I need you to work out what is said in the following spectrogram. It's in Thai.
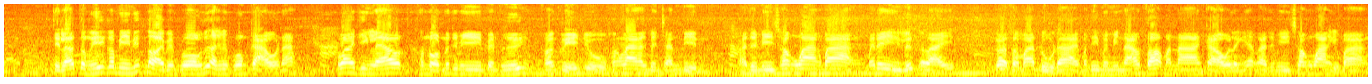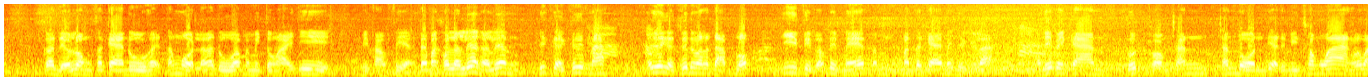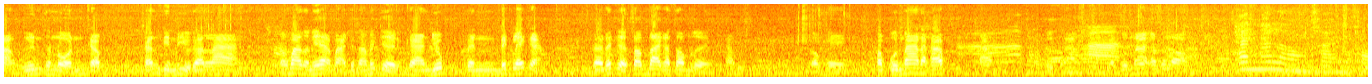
จริงแล้วตรงนี้ก็มีนิดหน่อยเป็นโพรงซึ่งอาจจะเป็นโพรงเก่านะ ค่ะเพราะว่าจริงๆแล้วถนนมันจะมีเป็นพื้นคอนกรีตอยู่ข้างล่างก็จะเป็นชั้นดิน ค่ะอาจจะมีช่องว่างบ้าง ไม่ได้ลึกอะไร ก็สามารถดูได้บางทีมันมีน้ำเซาะมานานเก่าอะไรเงี้ยอาจจะมีช่องว่างอยู่บ้าง ก็เดี๋ยวลองสแกนดูทั้งหมดแล้วก็ดูว่ามันมีตรงไหนที่มีความเสี่ยง แต่มันคนละเรื่องกับเรื่องที่เกิดขึ้นนะค่ะถ้าเรื่องเกิดขึ้นในระดับลบ 20 30 เมตร มันมันสแกนไม่ถึงอยู่แล้วค่ะอันนี้เป็นการรุดของชั้นชั้นบนที่อาจจะมีช่องว่างระหว่างพื้นถนนกับชั้นดินที่อยู่ด้านล่างค่ะช่องว่างตรงเนี้ยมันอาจจะทำให้เกิดการยุบเป็นเล็กๆอะแต่ถ้าเกิดซ่อมได้ก็ซ่อมเลยครับโอเค ขอบคุณมากนะครับครับขอบคุณครับค่ะขอบคุณมากครับท่านรองท่านน่ารองคะหนูขอ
